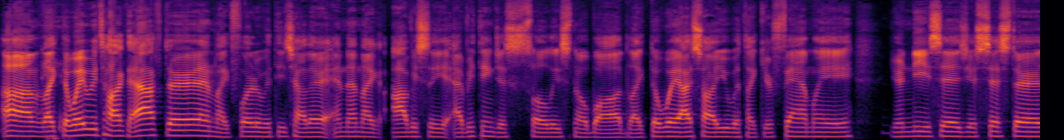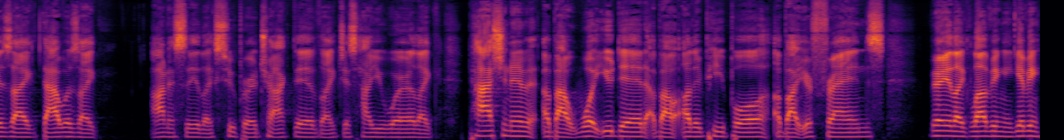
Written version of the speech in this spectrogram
Um, like the way we talked after and like flirted with each other, and then like obviously everything just slowly snowballed. Like the way I saw you with like your family, your nieces, your sisters, like that was like honestly like super attractive. Like just how you were, like passionate about what you did, about other people, about your friends. Very like loving and giving.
